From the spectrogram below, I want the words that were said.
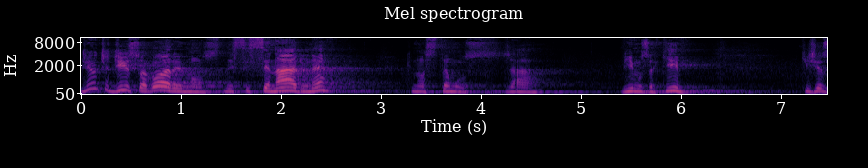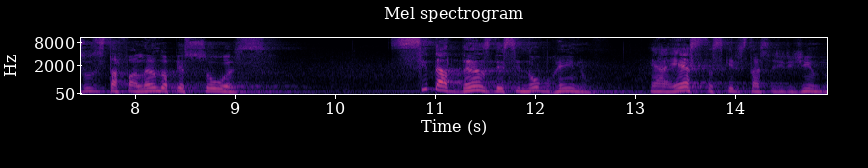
Diante disso, agora, irmãos, nesse cenário, né, que nós estamos já vimos aqui, que Jesus está falando a pessoas cidadãs desse novo reino, é a estas que ele está se dirigindo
